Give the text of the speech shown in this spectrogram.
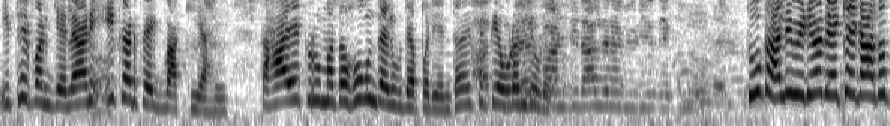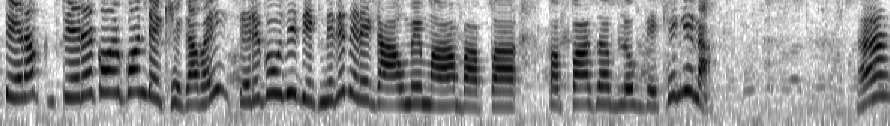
इथे पण केलाय आणि इकडचं एक बाकी आहे. तर हा एक रूम आता होऊन जाईल उद्यापर्यंत. ते तेवढं तेवढं तू खाली वीडियो देखेगा तो तेरा तेरे को और कौन देखेगा भाई? तेरे को भी देखने दे तेरे गांव में माँ बापा पापा सब लोग देखेंगे ना? हाँ?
